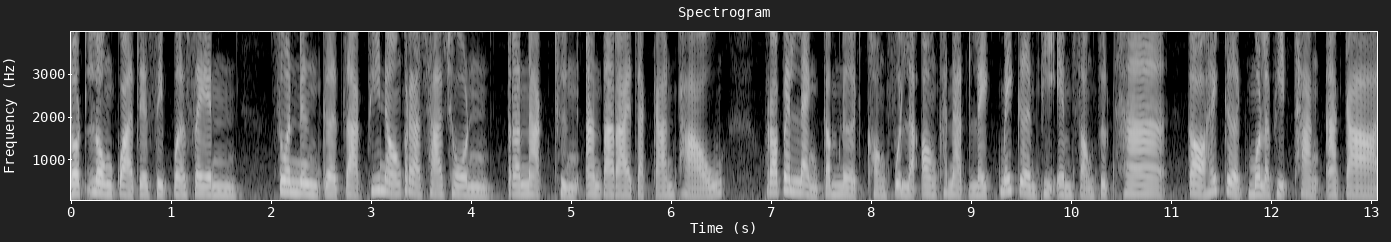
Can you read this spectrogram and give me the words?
ลดลงกว่า 70%ส่วนหนึ่งเกิดจากพี่น้องประชาชน ตระหนักถึงอันตรายจากการเผา เพราะเป็นแหล่งกำเนิดของฝุ่นละอองขนาดเล็กไม่เกิน PM 2.5 ก่อให้เกิดมลพิษทางอากาศ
